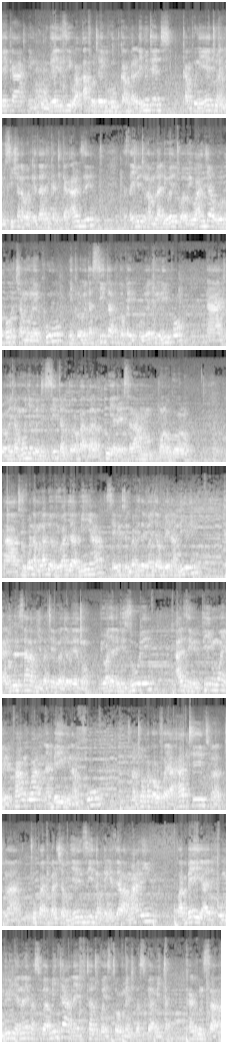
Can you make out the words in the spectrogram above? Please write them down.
Makeka ni mkurugenzi wa Afrotel Group Company Limited. Kampuni yetu inajihusisha na uwekezaji katika ardhi. Sasa hivi tuna mradi wetu wa viwanja uliopo Chamwino Ikulu, ni kilomita sita kutoka ikulu yetu ilipo na kilomita 1.6 kutoka barabara kuu ya Dar es Salaam Morogoro. Uh, tulikuwa na mradi wa viwanja 100, sasa hivi tumebakiza viwanja 42. Karibuni sana mjipatie viwanja vyenu. Viwanja ni vizuri, ardhi imepimwa, imepangwa na bei ni nafuu. Tunatoa mpaka ofa ya hati, tunatupa tuna kibali cha ujenzi na kutengenezea ramani kwa bei ya 2800 kwa siku ya mita na 3000 kwa installment per square meter. Karibuni sana.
